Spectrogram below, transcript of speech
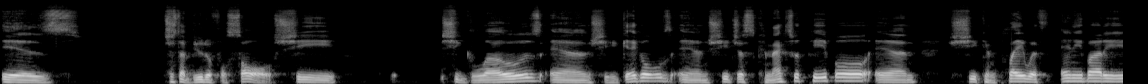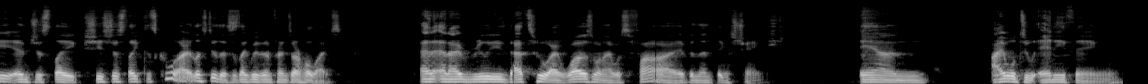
is just a beautiful soul. She she glows and she giggles and she just connects with people and she can play with anybody and just like she's just like it's cool. All right, let's do this. It's like we've been friends our whole lives. And and I really that's who I was when I was five, and then things changed. And I will do anything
